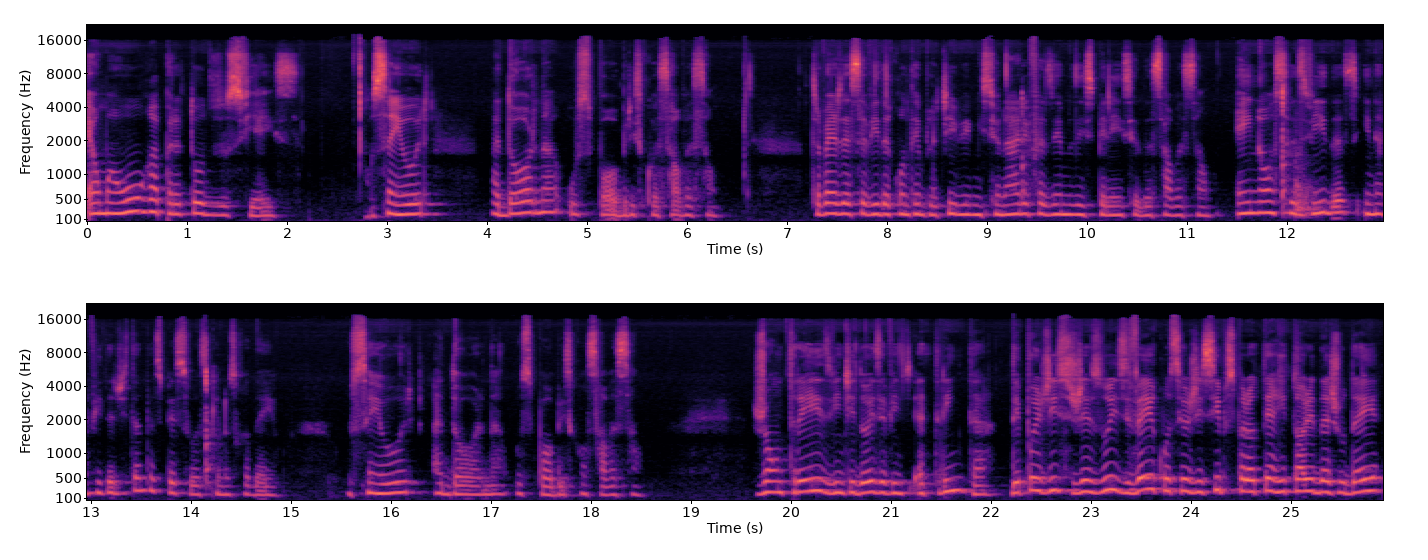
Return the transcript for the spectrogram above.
é uma honra para todos os fiéis. O Senhor adorna os pobres com a salvação. Através dessa vida contemplativa e missionária, fazemos a experiência da salvação em nossas vidas e na vida de tantas pessoas que nos rodeiam. O Senhor adorna os pobres com salvação. João 3, 22 a, 20, a 30. Depois disso, Jesus veio com seus discípulos para o território da Judeia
